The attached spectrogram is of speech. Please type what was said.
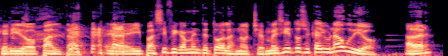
querido Palta, eh, y pacíficamente todas las noches. ¿Me decís entonces que hay un audio? A ver.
